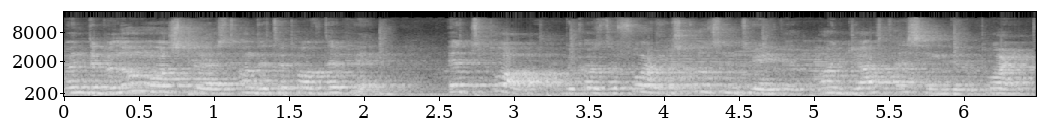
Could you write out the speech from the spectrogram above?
When the balloon was pressed on the tip of the pin, it popped because the force was concentrated on just a single point,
